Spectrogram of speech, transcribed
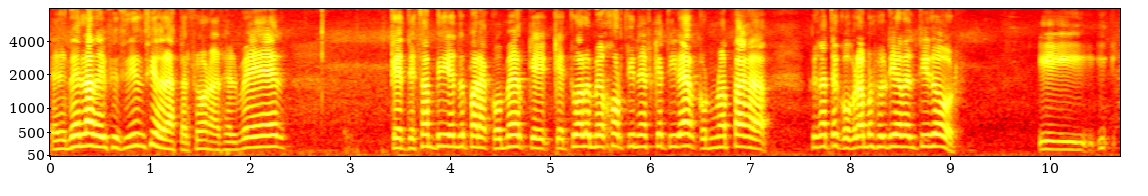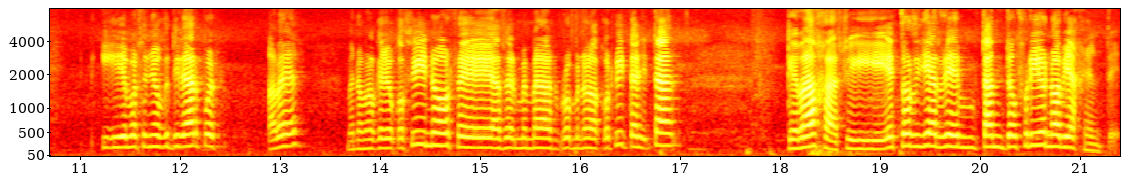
El ver la deficiencia de las personas, el ver que te están pidiendo para comer, que, que tú a lo mejor tienes que tirar con una paga. Fíjate, cobramos el día 22 y, y, y hemos tenido que tirar, pues, a ver, menos mal que yo cocino, sé hacerme menos las cositas y tal. Que bajas y estos días de tanto frío no había gente.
